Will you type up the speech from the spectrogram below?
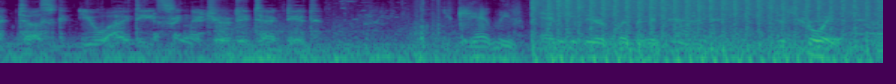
Black Tusk UID signature detected. You can't leave any of their equipment intact. Destroy it.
